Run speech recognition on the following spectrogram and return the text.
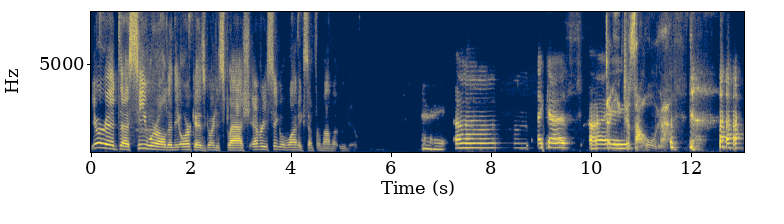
You're at uh, SeaWorld and the orca is going to splash every single one except for Mama Udu. All right. Um, I guess I. Danger zone. I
